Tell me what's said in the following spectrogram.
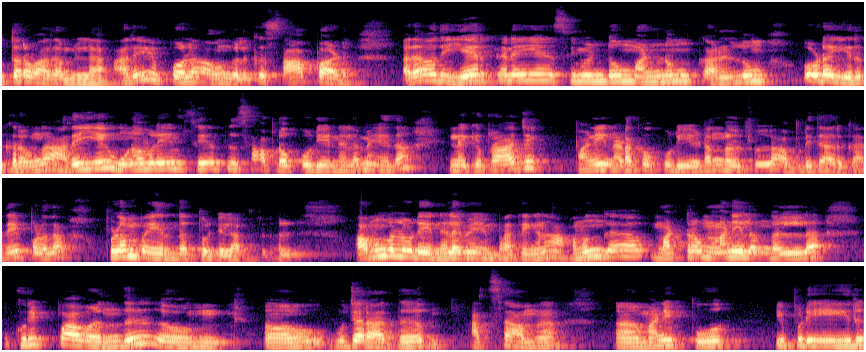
உத்தரவாதம் இல்லை. அதே போல் அவங்களுக்கு சாப்பாடு அதாவது ஏற்கனவே சிமெண்டும் மண்ணும் கல்லும் ஓட இருக்கிறவங்க அதையே உணவுலையும் சேர்த்து சாப்பிடக்கூடிய நிலைமையை தான் இன்றைக்கி ப்ராஜெக்ட் பணி நடக்கக்கூடிய இடங்கள் ஃபுல்லாக அப்படி தான் இருக்குது அதே போல் தான் புலம்பெயர்ந்த தொழிலாளர்கள். அவங்களுடைய நிலைமையும் பார்த்தீங்கன்னா அவங்க மற்ற மாநிலங்களில் குறிப்பாக வந்து குஜராத்து அஸ்ஸாமு மணிப்பூர் இப்படி இரு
